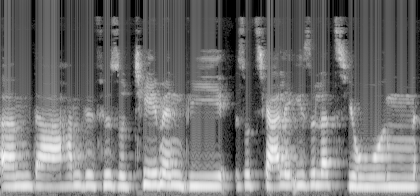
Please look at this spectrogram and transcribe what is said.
Ähm, da haben wir für so Themen wie soziale Isolation,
